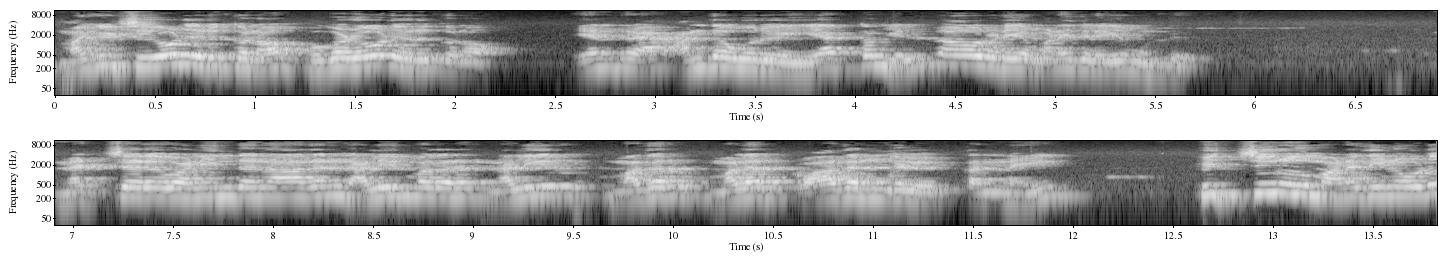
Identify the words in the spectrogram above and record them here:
மகிழ்ச்சியோடு இருக்கணும் புகழோடு இருக்கணும் என்ற அந்த ஒரு ஏக்கம் எல்லோருடைய மனதிலையும் உண்டு. நச்சரு அணிந்தநாதன் நளிர் மதர் நளிர் மதர் மலர் பாதங்கள் தன்னை பிச்சுரு மனதினோடு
